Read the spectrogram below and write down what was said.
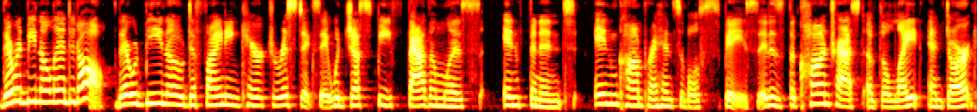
there would be no land at all. There would be no defining characteristics. It would just be fathomless, infinite, incomprehensible space. It is the contrast of the light and dark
